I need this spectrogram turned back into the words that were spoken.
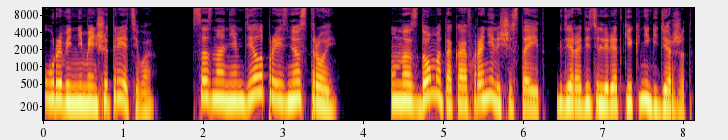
уровень не меньше третьего», — сознанием дела произнес Трой. «У нас дома такая в хранилище стоит, где родители редкие книги держат».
